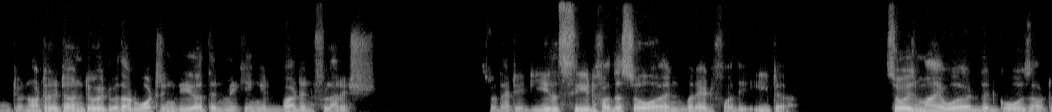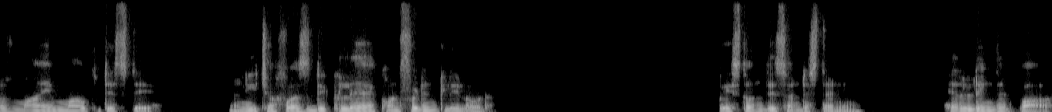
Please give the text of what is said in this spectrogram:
and do not return to it without watering the earth and making it bud and flourish, so that it yields seed for the sower and bread for the eater. So is my word that goes out of my mouth this day. And each of us declare confidently, Lord, based on this understanding, heralding that power,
